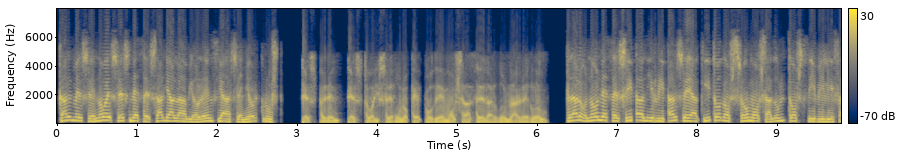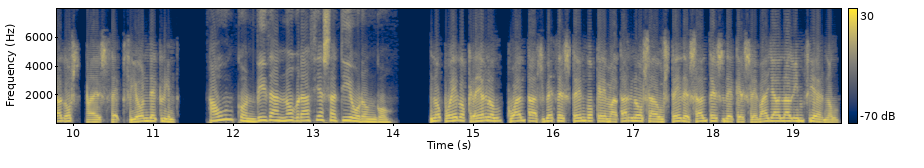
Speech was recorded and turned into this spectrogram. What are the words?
Cálmese, no es, es necesaria la violencia, señor Crust. Esperen, estoy seguro que podemos hacer algún arreglo. Claro, no necesitan irritarse, aquí todos somos adultos civilizados, a excepción de Clint. Aún con vida no gracias a ti Orongo. No puedo creerlo, ¿cuántas veces tengo que matarlos a ustedes antes de que se vayan al infierno?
